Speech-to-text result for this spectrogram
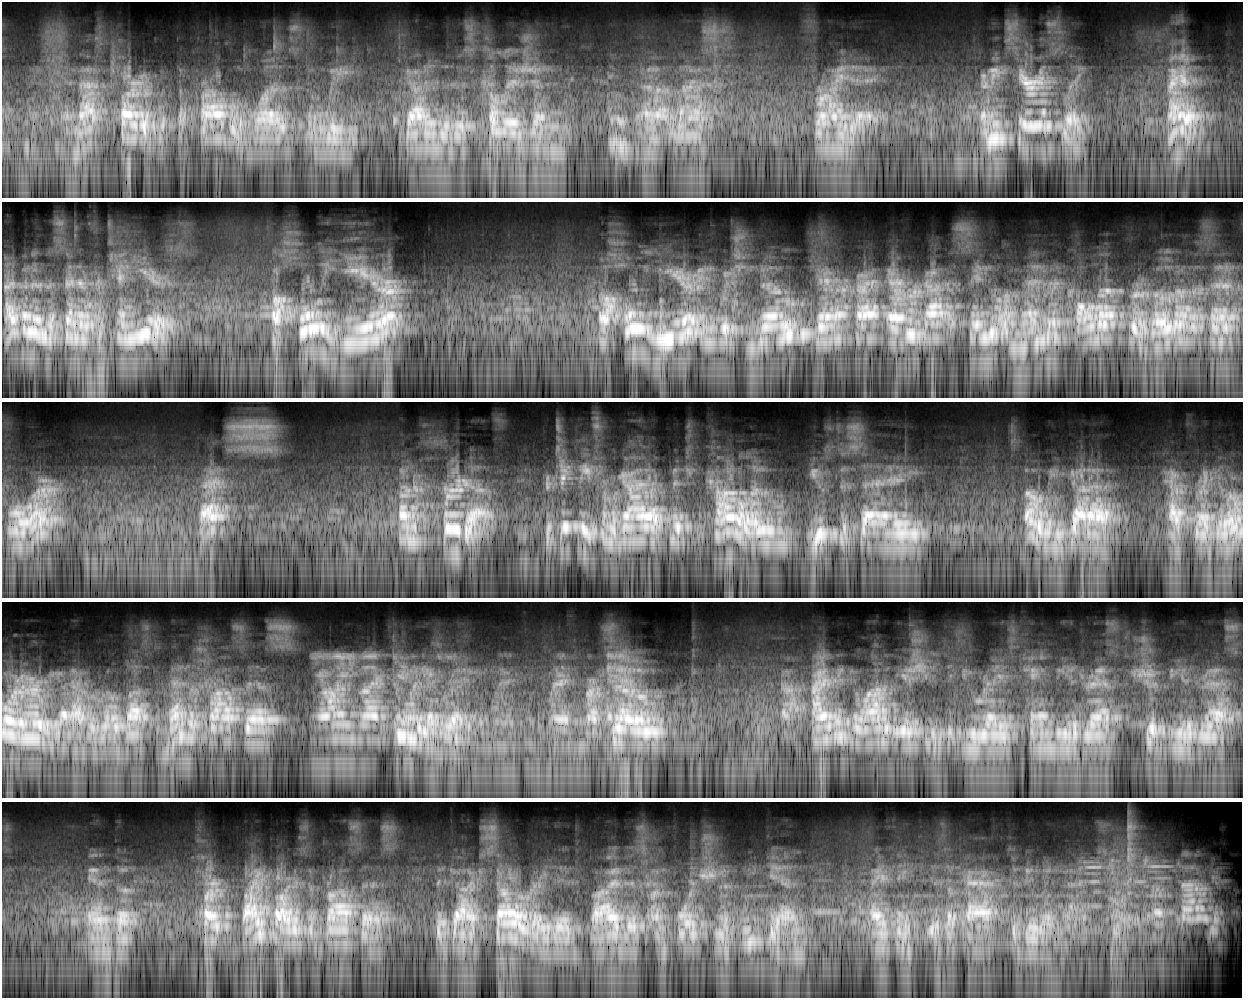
And that's part of what the problem was when we got into this collision uh, last Friday. I mean, seriously, I had, I've been in the Senate for 10 years. A whole year a whole year in which no Democrat ever got a single amendment called up for a vote on the Senate floor? Unheard of, particularly from a guy like Mitch McConnell who used to say, oh, we've got to have regular order, we've got to have a robust amendment process. you know, you like Give me a legislation when, when it's brought So I think a lot of the issues that you raise can be addressed, should be addressed, and the part bipartisan process that got accelerated by this unfortunate weekend, I think is a path to doing that.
